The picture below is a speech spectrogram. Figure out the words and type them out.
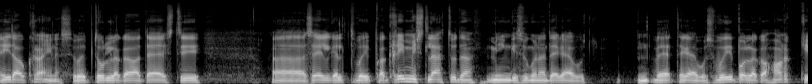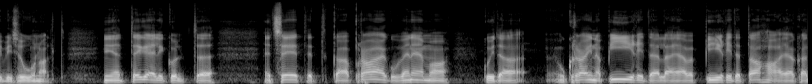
Ida-Ukrainasse, võib tulla ka täiesti äh, selgelt võib ka Krimmist lähtuda mingisugune tegevus, tegevus, võib-olla ka Harkivi suunalt. nii et tegelikult, äh, et see, et, et ka praegu Venemaa, kui ta Ukraina piiridele ja piiride taha ja ka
